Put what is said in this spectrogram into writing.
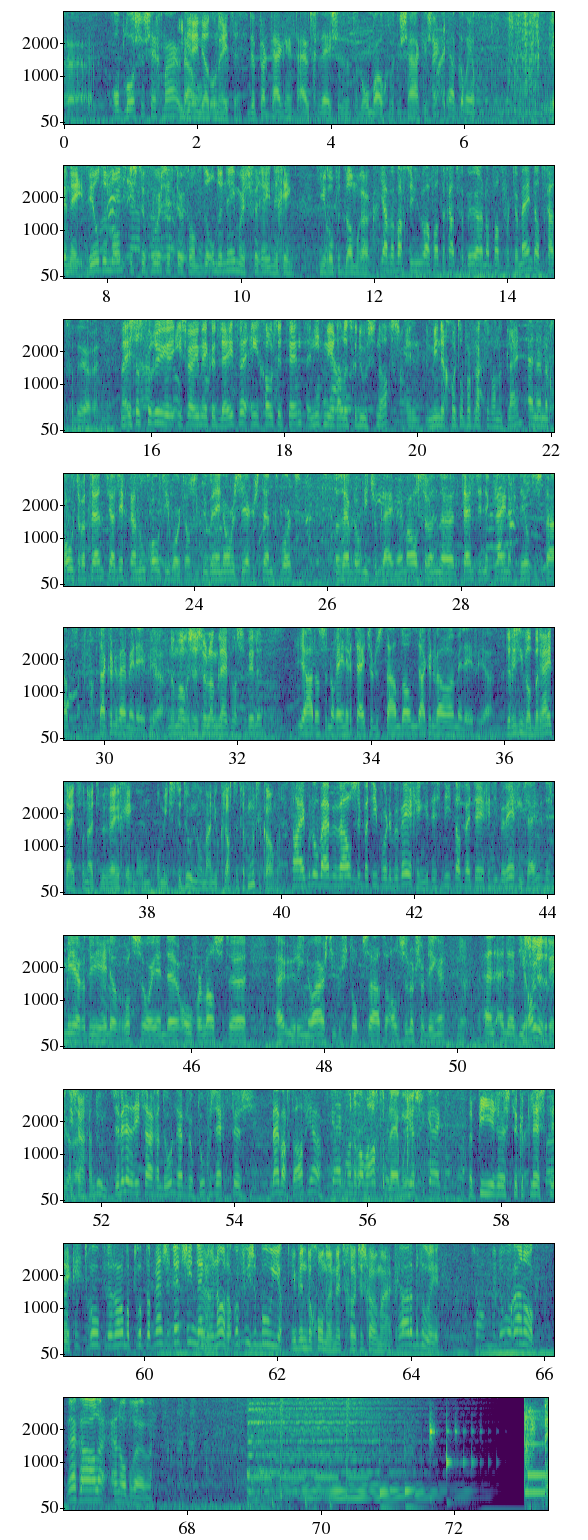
oplossen, zeg maar. Iedereen nou, welkom heten. De praktijk heeft uitgewezen dat het een onmogelijke zaak is. Ja, kom maar op. René Wildeman is de voorzitter van de ondernemersvereniging hier op het Damrak. Ja, we wachten nu af wat er gaat gebeuren en op wat voor termijn dat gaat gebeuren. Maar is dat voor u iets waar u mee kunt leven? Eén grote tent en niet meer al het gedoe s'nachts? En een minder grote oppervlakte van het plein? En een grotere tent, ja, het ligt eraan hoe groot die wordt. Als het natuurlijk een enorme circus tent wordt, dan zijn we er ook niet zo blij mee. Maar als er een uh, tent in een kleiner gedeelte staat, daar kunnen wij mee leven, ja. ja. En dan mogen ze zo lang blijven als ze willen? Ja, dat ze nog enige tijd zullen staan, dan daar kunnen we wel mee leven, ja. Er is in ieder geval bereidheid vanuit de beweging om, om iets te doen, om aan uw klachten tegemoet te komen. Nou, ik bedoel, we hebben wel sympathie voor de beweging. Het is niet dat wij tegen die beweging zijn. Het is meer die hele rotzooi en de overlast, uh, urinoirs die verstopt zaten, al zulke soort dingen. Ja. En, en, uh, die ze willen er echt iets aan gaan doen. Ze willen er iets aan gaan doen, dat hebben ze ook toegezegd. Dus wij wachten af, ja. Kijk wat er allemaal achterblijft, moet je eens even kijken. Papieren, stukken plastic. troep, dat is allemaal troep. Dat mensen dit zien, denken ja. ze, nou, dat is ook een vieze boel hier. Je bent begonnen met de grote schoonmaak. Ja, dat bedoel ik. Zal mee doorgaan ook. Weghalen en opruimen.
